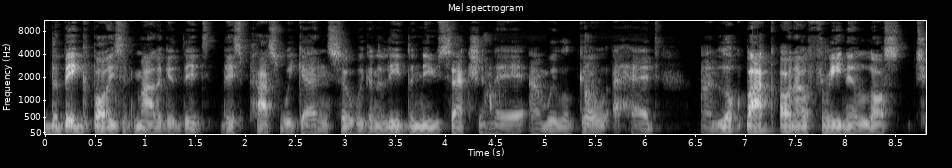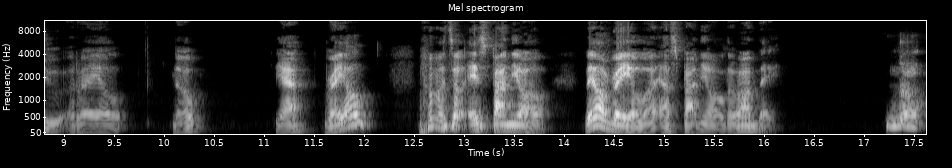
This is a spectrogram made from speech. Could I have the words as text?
the big boys of Malaga did this past weekend. So we're going to leave the news section there and we will go ahead and look back on our 3 0 loss to Real. No? Yeah? Real? What am I talking? Espanyol. They are Real uh, Espanyol, though, aren't they? No.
